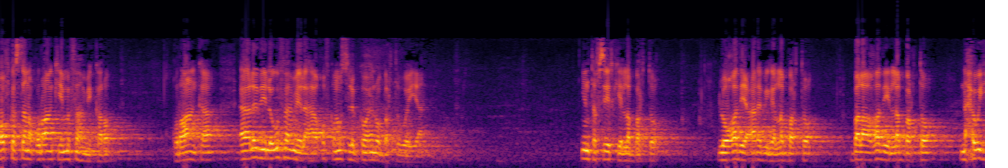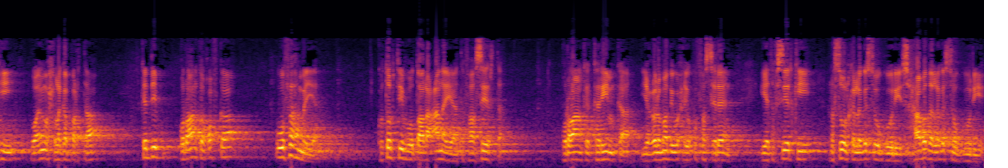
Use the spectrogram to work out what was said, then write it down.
Qof kastana qur'aankii ma fahmi karo. Qur'aanka aaladii lagu fahmi lahaa qofka muslimka waa inuu barto weeyaan. In tafsiirkii la barto luqadii carabiga la barto balaaqadii la barto naxwihii waa in wax laga bartaa. Kadib qur'aanka qofka wuu fahmaya kutubtii buu daalacanayaa tafaasiirta qur'aanka kariimka iyo culimmadii waxay ku fasireen iyo tafsiirkii rasuulka laga soo guuriyey saxaabada laga soo guuriyey.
